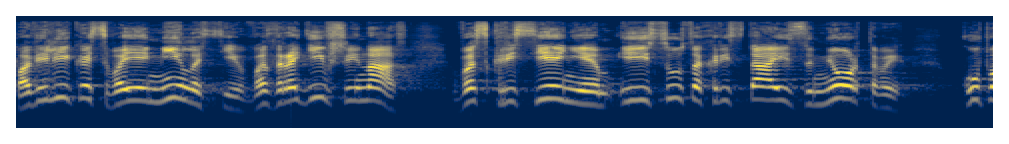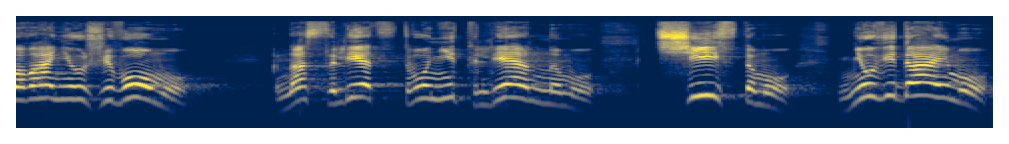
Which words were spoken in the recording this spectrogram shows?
по великой Своей милости, возродивший нас воскресением Иисуса Христа из мертвых к упованию живому, к наследству нетленному, чистому, неувидаемому,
